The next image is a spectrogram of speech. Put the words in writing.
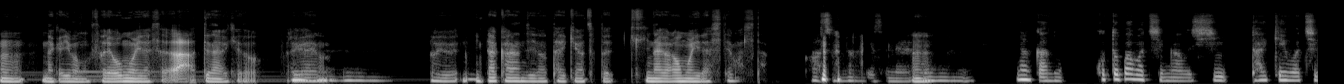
うん、なんか今もそれを思い出したら、あーってなるけど、それぐらいの、そういう似た感じの体験をちょっと聞きながら思い出してました。あ、そうなんですね。うん、なんかあの、言葉は違うし、体験は違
